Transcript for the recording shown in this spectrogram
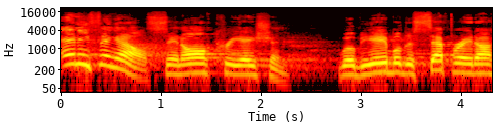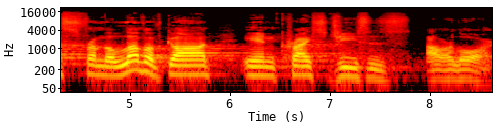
anything else in all creation will be able to separate us from the love of God in Christ Jesus our Lord.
